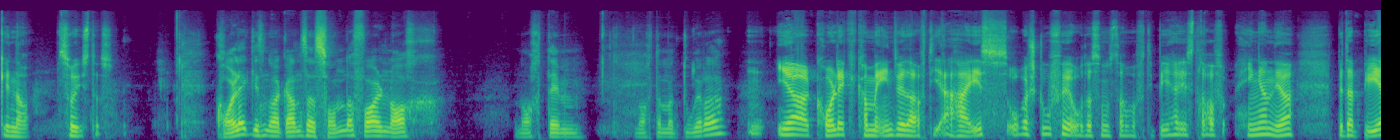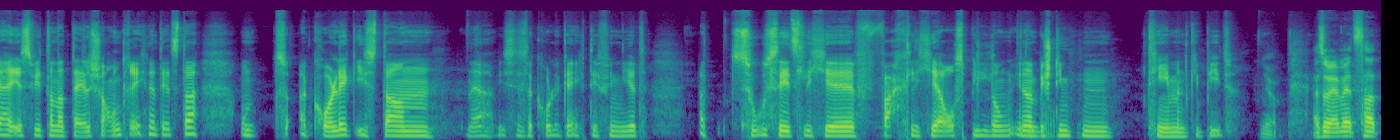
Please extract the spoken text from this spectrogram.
Genau, so ist das. Kolleg ist noch ein ganzer Sonderfall nach, nach, dem, nach der Matura. Ja, Kolleg kann man entweder auf die AHS-Oberstufe oder sonst auch auf die BHS draufhängen. Ja. Bei der BHS wird dann ein Teil schon angerechnet jetzt da und ein Kolleg ist dann, naja, wie ist es ein Kolleg eigentlich definiert? Eine zusätzliche fachliche Ausbildung in einem bestimmten Themengebiet. Ja. Also wenn man jetzt hat,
